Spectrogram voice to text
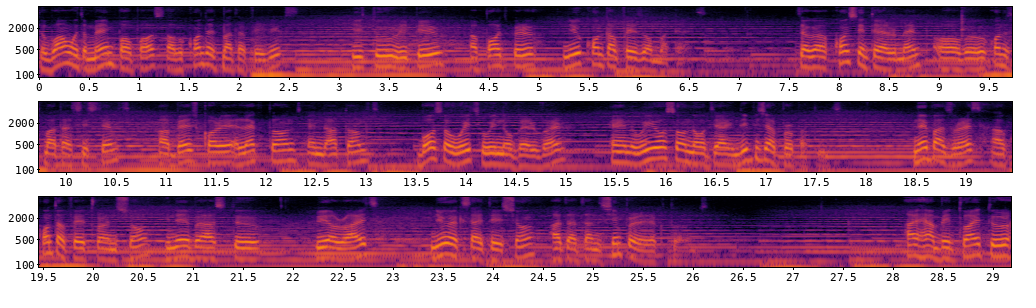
The one with the main purpose of quantum matter physics is to reveal a possible new quantum phase of matter. The constant element of quantum matter systems are basically electrons and atoms, both of which we know very well, and we also know their individual properties. Nevertheless, a quantum phase transition enables us to realize new excitation other than simple electrons. I have been trying to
